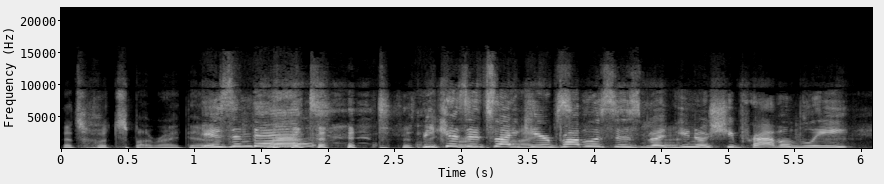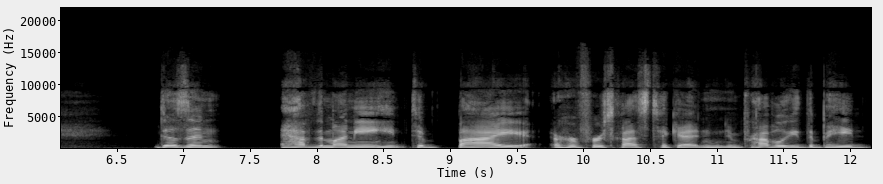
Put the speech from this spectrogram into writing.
that's chutzpah right there. Isn't that? Because it's like your publicist, but you know, she probably doesn't have the money to buy her first class ticket and probably the paid.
